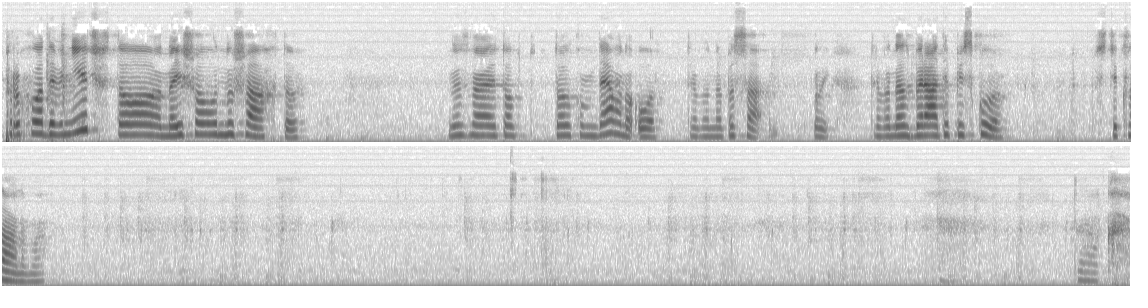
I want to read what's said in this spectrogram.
проходив ніч, то знайшов одну шахту. Не знаю тол- толком де воно. О, треба написати. Ой, треба назбирати піску. Стекла нема. Так.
